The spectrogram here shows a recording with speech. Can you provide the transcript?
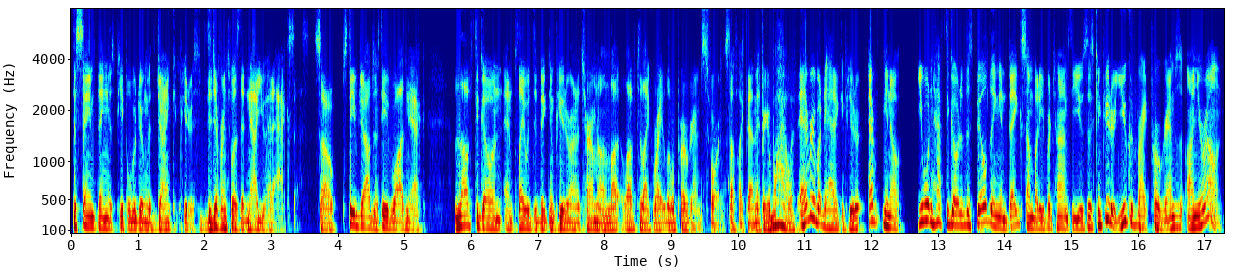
the same thing as people were doing with giant computers. The difference was that now you had access. So Steve Jobs and Steve Wozniak loved to go and, and play with the big computer on a terminal and lo- loved to like write little programs for it and stuff like that. And they figured, wow, if everybody had a computer, every, you know, you wouldn't have to go to this building and beg somebody for time to use this computer. You could write programs on your own.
